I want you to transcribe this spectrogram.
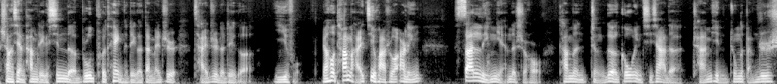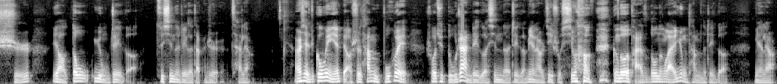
上线他们这个新的 Blue Protein 这个蛋白质材质的这个衣服。然后他们还计划说，二零三零年的时候，他们整个 Going 旗下的产品中的百分之十要都用这个最新的这个蛋白质材料。而且 Going 也表示，他们不会说去独占这个新的这个面料技术，希望更多的牌子都能来用他们的这个面料。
